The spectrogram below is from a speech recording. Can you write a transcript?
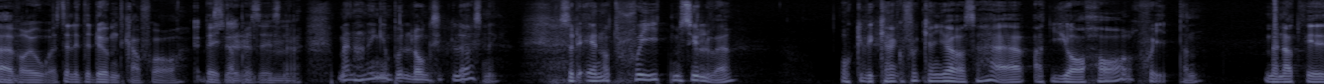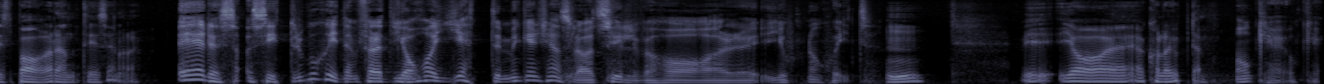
över OS. Det är lite dumt kanske att byta Absolut, precis mm. nu. Men han är ingen långsiktig lösning. Så det är något skit med Sylve. Och vi kanske kan göra så här att jag har skiten, men att vi sparar den till senare. Är det så? Sitter du på skiten? För att jag har jättemycket en känsla av att Sylve har gjort någon skit. Mm. Vi, jag, jag kollar upp det. Okej, okej.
